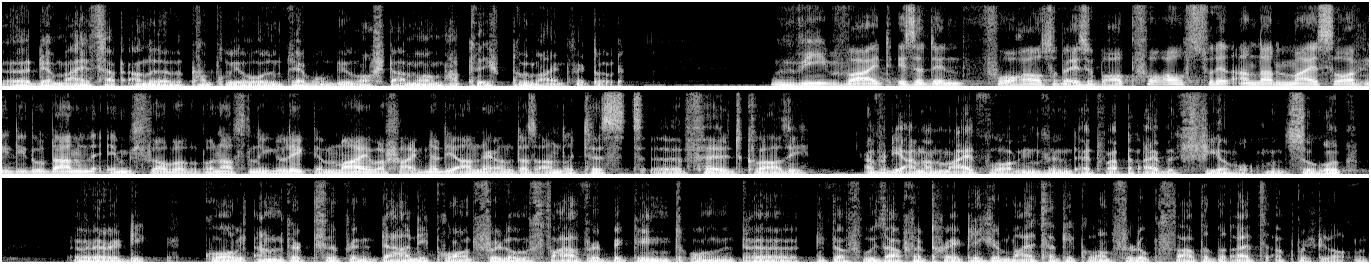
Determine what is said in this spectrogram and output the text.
Äh, der Mais hat alle Kapriolen sehr gut überstanden und hat sich prima entwickelt. Wie weit ist er denn voraus oder ist er überhaupt voraus zu den anderen Maissorten, die du dann, im, ich glaube, du die gelegt? Im Mai wahrscheinlich, ne? Die andere, das andere Testfeld quasi. Also die anderen Maissorten sind etwa drei bis vier Wochen zurück. Äh, die Kornansätze sind da, die Kornfüllungsphase beginnt und äh, dieser frühsaatverträgliche Mais hat die Kornfüllungsphase bereits abgeschlossen.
